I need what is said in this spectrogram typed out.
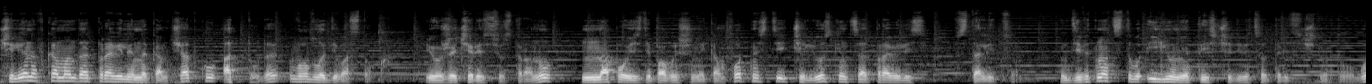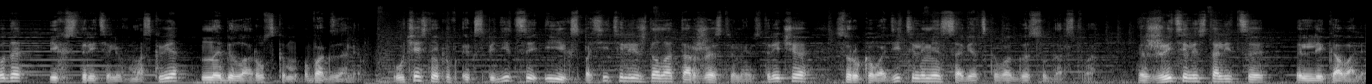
членов команды отправили на Камчатку, оттуда во Владивосток. И уже через всю страну на поезде повышенной комфортности челюскинцы отправились в столицу. 19 июня 1934 года их встретили в Москве на Белорусском вокзале. Участников экспедиции и их спасителей ждала торжественная встреча с руководителями советского государства. Жители столицы ликовали.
